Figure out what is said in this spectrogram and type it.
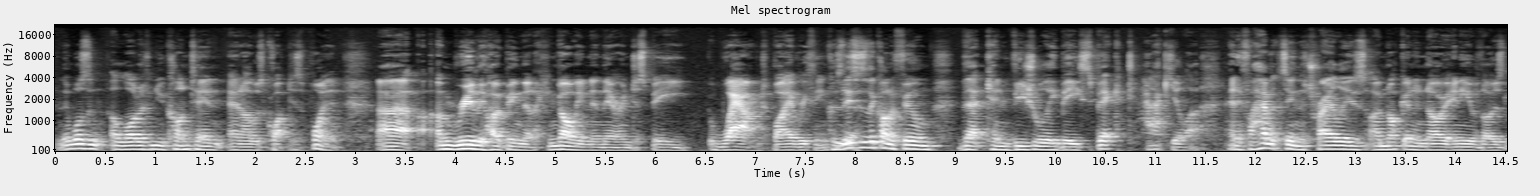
and there wasn't a lot of new content, and I was quite disappointed. Uh, I'm really hoping that I can go in and there and just be wowed by everything because this is the kind of film that can visually be spectacular and if i haven't seen the trailers i'm not going to know any of those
